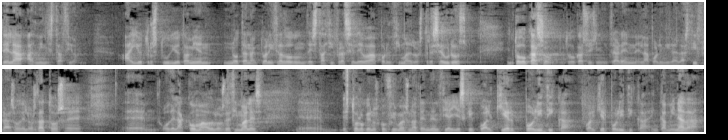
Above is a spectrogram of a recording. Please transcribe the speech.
de la Administración. Hay otro estudio también no tan actualizado donde esta cifra se eleva por encima de los tres euros. En todo caso, en todo caso y sin entrar en, la polémica de las cifras o de los datos o de la coma o de los decimales, eh, esto lo que nos confirma es una tendencia y es que cualquier política, cualquier política encaminada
